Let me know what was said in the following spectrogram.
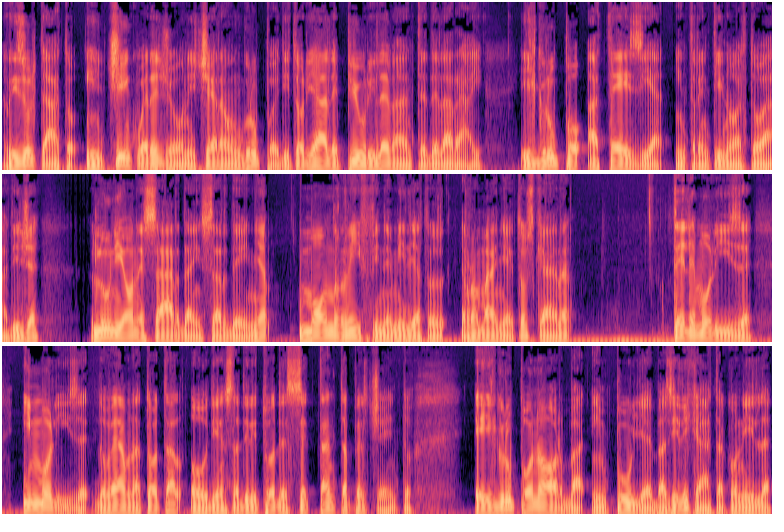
Risultato, in cinque regioni c'era un gruppo editoriale più rilevante della RAI il gruppo Atesia in Trentino Alto Adige, l'Unione Sarda in Sardegna, Monriff in Emilia Romagna e Toscana, Telemolise in Molise, dove ha una total audience addirittura del 70%, e il gruppo Norba in Puglia e Basilicata con il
